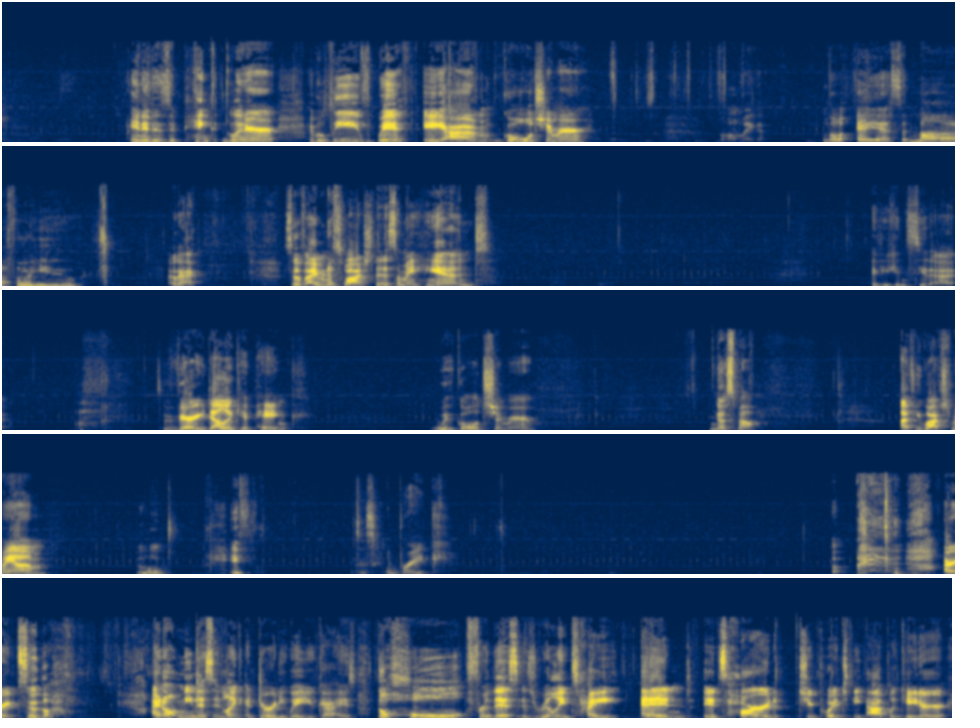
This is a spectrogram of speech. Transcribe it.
And it is a pink glitter, I believe with a um, gold shimmer Oh my god. A little ASMR for you. Okay. So if I'm going to swatch this on my hand, if you can see that. It's a very delicate pink with gold shimmer. No smell. If you watched my, um, ooh, if, that's gonna break. All right, so the, I don't mean this in like a dirty way, you guys. The hole for this is really tight and it's hard to put the applicator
